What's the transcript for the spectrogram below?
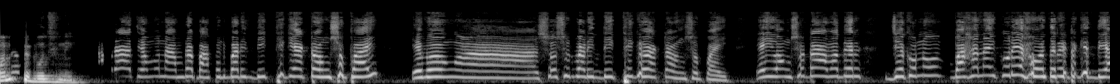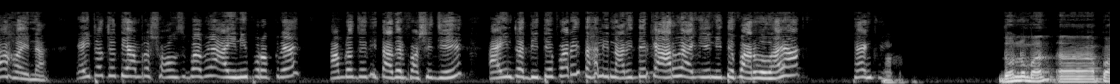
মানে বুঝিনি। আমরা যেমন আমরা বাপের বাড়ির দিক থেকে একটা অংশ পাই এবং শ্বশুর বাড়ির দিক থেকেও একটা অংশ পাই। এই অংশটা আমাদের যে কোনো বাহানাই করে আমাদের এটাকে দেয়া হয় না। এইটা যদি আমরা সহজভাবে আইনি প্রক্রিয়ায় আমরা যদি তাদের পাশে যে আইনটা দিতে পারি তাহলে নারীদেরকে আরও এগিয়ে নিতে পারব ভাইয়া। থ্যাংক ইউ ধন্যবাদ। আপা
